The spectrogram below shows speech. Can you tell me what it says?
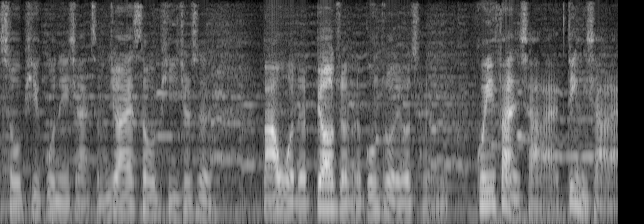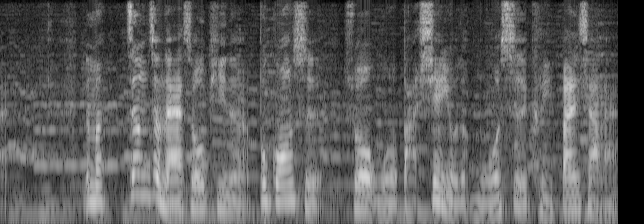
SOP 固定下来，什么叫 SOP，就是把我的标准的工作流程。规范下来，定下来。那么，真正的 SOP 呢？不光是说我把现有的模式可以搬下来，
